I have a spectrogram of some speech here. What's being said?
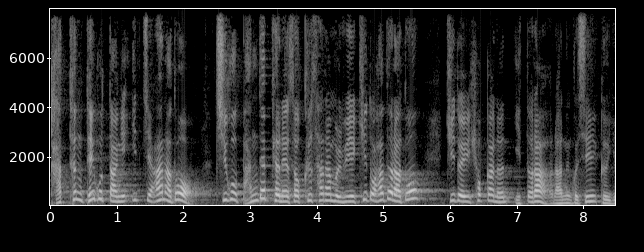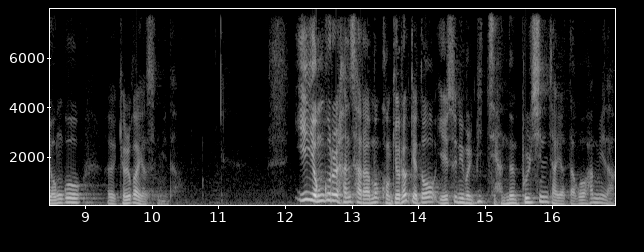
같은 대구 땅에 있지 않아도 지구 반대편에서 그 사람을 위해 기도하더라도 기도의 효과는 있더라라는 것이 그 연구 어, 결과였습니다. 이 연구를 한 사람은 공교롭게도 예수님을 믿지 않는 불신자였다고 합니다.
